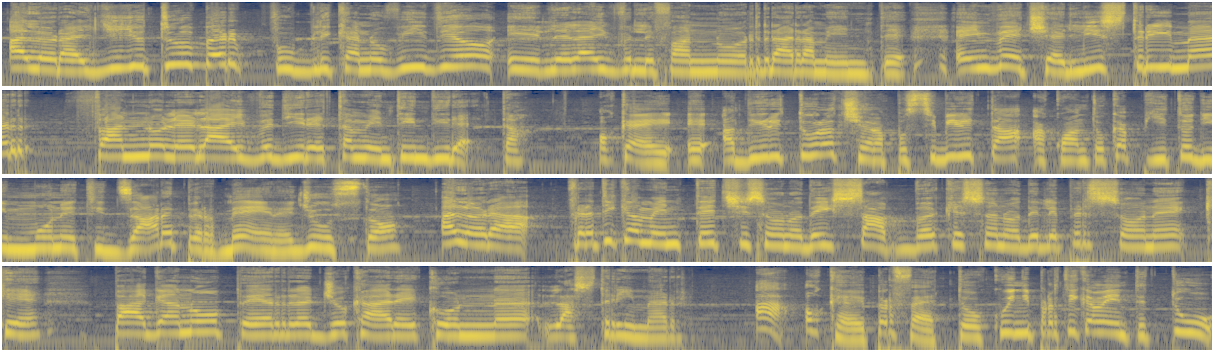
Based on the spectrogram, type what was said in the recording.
Allora, gli youtuber pubblicano video e le live le fanno raramente. E invece gli streamer fanno le live direttamente in diretta. Ok, e addirittura c'è la possibilità, a quanto ho capito, di monetizzare per bene, giusto? Allora, praticamente ci sono dei sub che sono delle persone che pagano per giocare con la streamer. Ah, ok, perfetto. Quindi praticamente tu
